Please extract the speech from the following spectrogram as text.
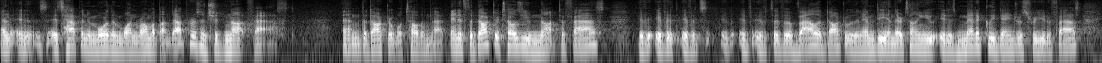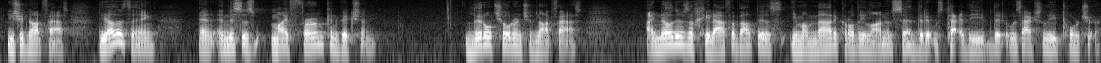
and, and it's, it's happened in more than one Ramadan, that person should not fast. And the doctor will tell them that. And if the doctor tells you not to fast, if, if, it, if, it's, if, if, it's a valid doctor with an MD and they're telling you it is medically dangerous for you to fast, you should not fast. The other thing, and, and this is my firm conviction, little children should not fast. I know there's a khilaf about this. Imam Malik anhu said that it was ta'deeb, that it was actually torture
